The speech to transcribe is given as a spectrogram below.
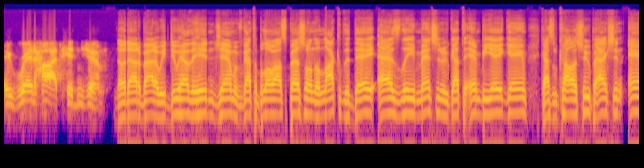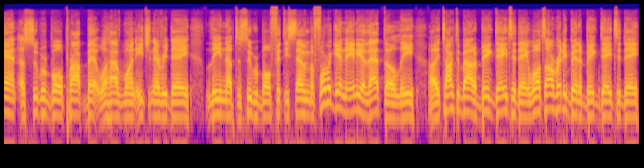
a red hot hidden gem. No doubt about it. We do have the hidden gem. We've got the blowout special and the lock of the day. As Lee mentioned, we've got the NBA game, got some college hoop action, and a Super Bowl prop bet. We'll have one each and every day leading up to Super Bowl 57. Before we get into any of that, though, Lee, uh, he talked about a big day today. Well, it's already been a big day today.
